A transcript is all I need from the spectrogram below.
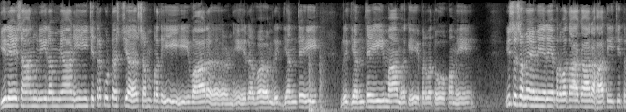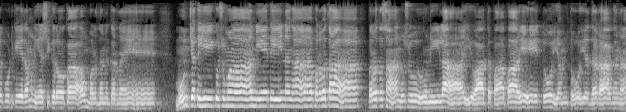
गिरेशानुनिरम्याणि चित्रकूटश्च सम्प्रति वारणेरवमृद्यन्ते मृद्यन्ते मामके पर्वतोपमे। इस समय मेरे पर्वताकार हाथी चित्रकूट के रमणीय शिखरों का अवमर्दन कर रहे हैं। मुंचति कुसुमान्येति नगा पर्वता पर्वतसानुषु नीला इवात पापाये तोयम तोयधरागणा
